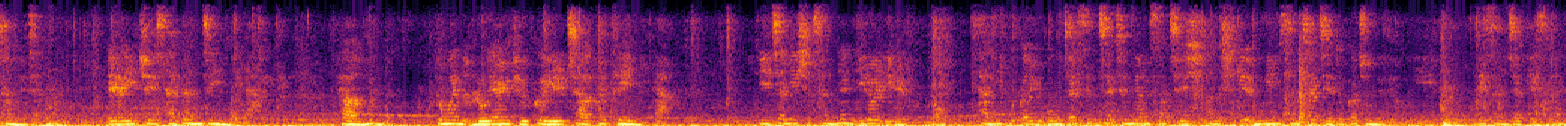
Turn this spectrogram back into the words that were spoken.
정류장은 LH 4단지입니다. 다음은 동안 로얄 듀크 1차 아파트입니다. 2023년 1월 1일부터 상위 국가유공자 승차 증명서 제시 방식의 무임 승차 제도가 종료되오니 대상자께서는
